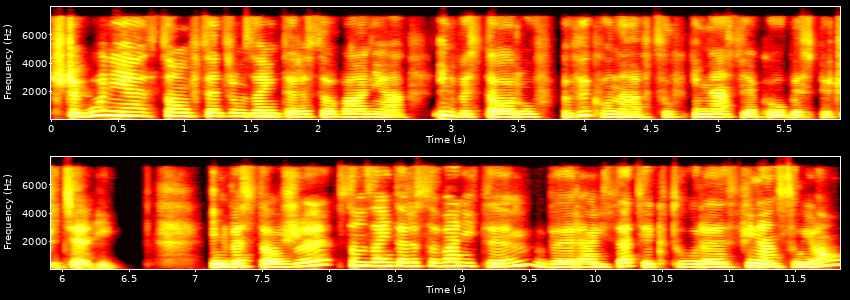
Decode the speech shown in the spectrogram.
szczególnie są w centrum zainteresowania inwestorów, wykonawców i nas jako ubezpieczycieli. Inwestorzy są zainteresowani tym, by realizacje, które finansują,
